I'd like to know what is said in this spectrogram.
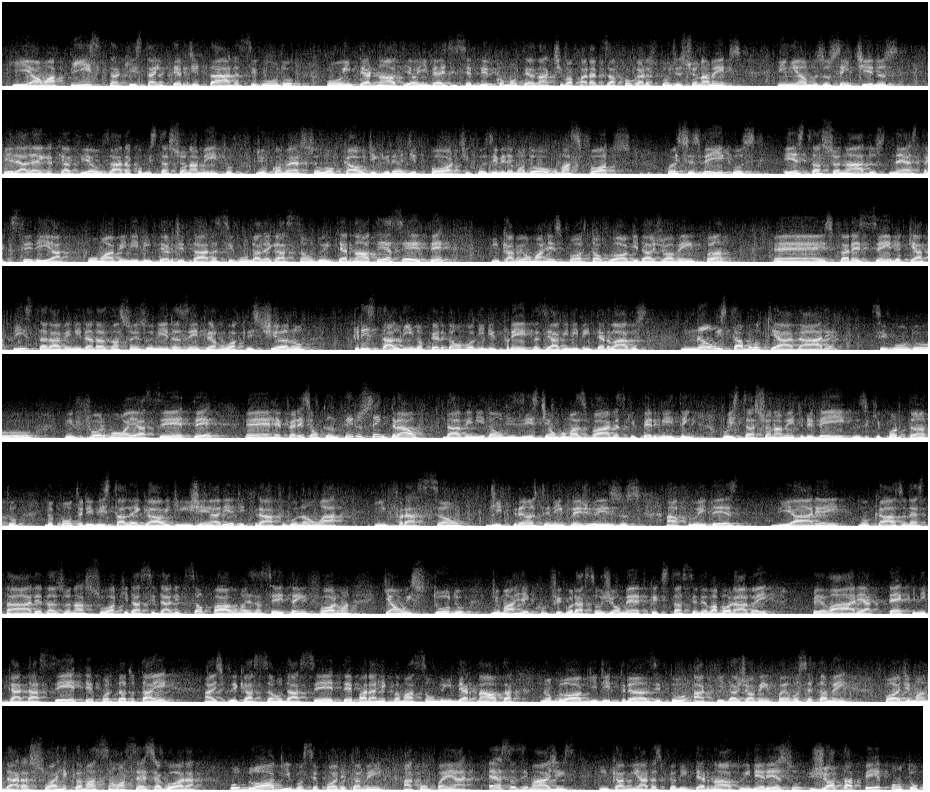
que há uma pista que está interditada, segundo o internauta, e ao invés de servir como alternativa para desafogar os congestionamentos, em ambos os sentidos, ele alega que havia usada como estacionamento de um comércio local de grande porte. Inclusive, ele mandou algumas fotos com esses veículos estacionados nesta que seria uma avenida interditada, segundo a alegação do internauta, e a CET encaminhou uma resposta ao blog da Jovem Pan, é, esclarecendo que a pista da Avenida das Nações Unidas entre a rua Cristiano Cristalino, perdão, Rolim de Freitas e a Avenida Interlagos não está bloqueada. A área segundo informou a CET, é, refere-se a um canteiro central da avenida onde existem algumas vagas que permitem o estacionamento de veículos e que, portanto, do ponto de vista legal e de engenharia de tráfego, não há infração de trânsito e nem prejuízos à fluidez viária aí, no caso nesta área da zona sul aqui da cidade de São Paulo, mas a CET informa que há um estudo de uma reconfiguração geométrica que está sendo elaborado aí pela área técnica da CET. Portanto, está aí a explicação da CET para a reclamação do internauta no blog de trânsito aqui da Jovem Pan. Você também pode mandar a sua reclamação. Acesse agora o blog, você pode também acompanhar essas imagens encaminhadas pelo internauta. O endereço jp.com.br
